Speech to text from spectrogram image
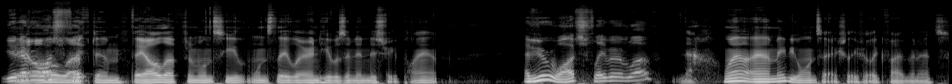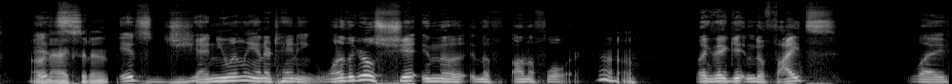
You they never all watched Fla- left him. They all left him once he once they learned he was an industry plant. Have you ever watched Flavor of Love? No. Well, uh, maybe once actually for like five minutes on It's- accident. It's genuinely entertaining. One of the girls shit in the in the on the floor. Oh, Like they get into fights. Like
